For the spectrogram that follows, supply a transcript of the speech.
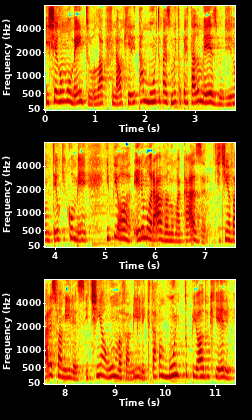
E chegou um momento lá pro final que ele tá muito, mas muito apertado mesmo, de não ter o que comer. E pior, ele morava numa casa que tinha várias famílias e tinha uma família que estava muito pior do que ele.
